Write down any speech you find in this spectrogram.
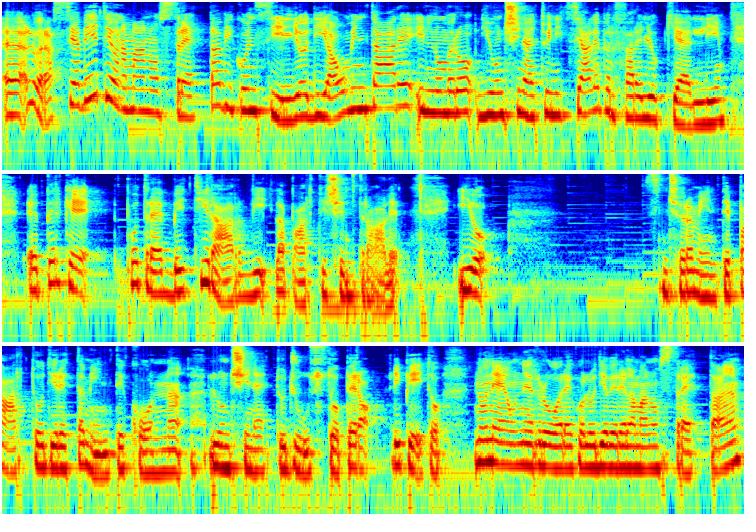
Eh, allora, se avete una mano stretta vi consiglio di aumentare il numero di uncinetto iniziale per fare gli occhielli eh, perché potrebbe tirarvi la parte centrale. Io sinceramente parto direttamente con l'uncinetto giusto però ripeto non è un errore quello di avere la mano stretta eh?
